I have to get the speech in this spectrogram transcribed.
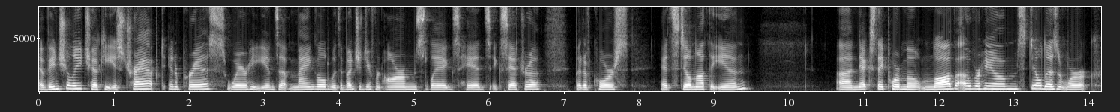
Eventually, Chucky is trapped in a press where he ends up mangled with a bunch of different arms, legs, heads, etc. But of course, it's still not the end. Uh, next, they pour molten lava over him. Still doesn't work.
